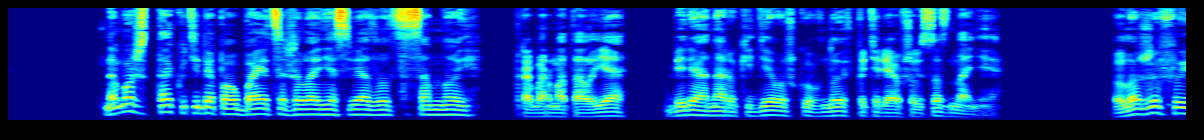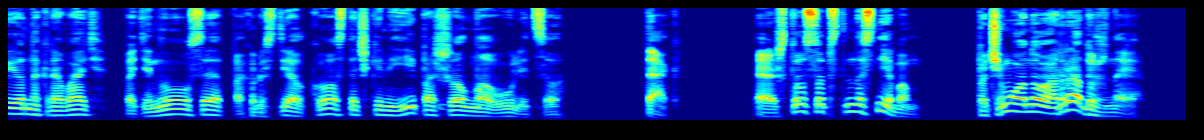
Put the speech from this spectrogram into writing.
Но, может, так у тебя поубавится желание связываться со мной?» — пробормотал я, беря на руки девушку, вновь потерявшую сознание. Уложив ее на кровать, потянулся, похрустел косточками и пошел на улицу. Так, а что, собственно, с небом? Почему оно радужное?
